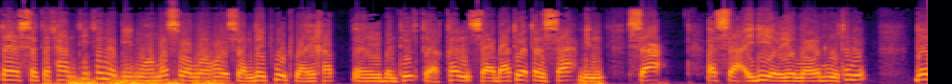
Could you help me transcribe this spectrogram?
แต่สัจธรรมที่ท่านอบีมูฮัมมัดสุลลัลฮุอิสลามได้พูดไว้ครับ ในบันทึกจากท่านซาบะที่ว่าท่านซะบินซะอัสซาอิดีอัลลอฮฺท่านได้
